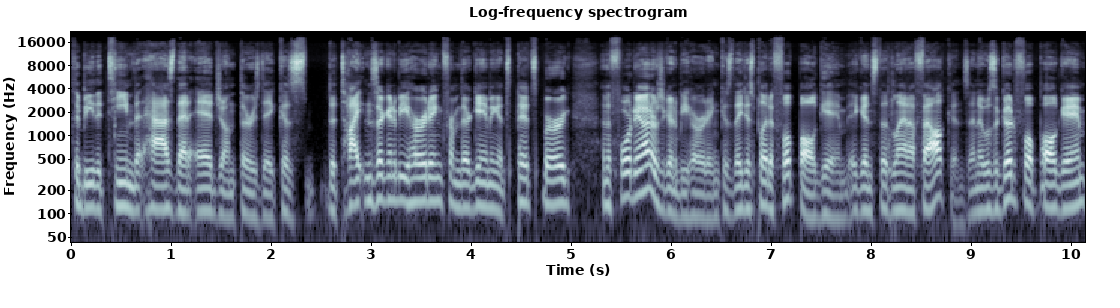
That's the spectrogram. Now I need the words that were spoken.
to be the team that has that edge on Thursday because the Titans are going to be hurting from their game against Pittsburgh, and the 49ers are going to be hurting because they just played a football game against the Atlanta Falcons. And it was a good football game.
